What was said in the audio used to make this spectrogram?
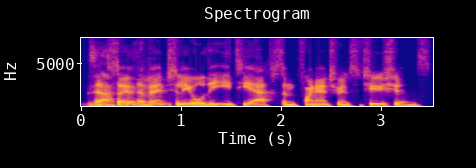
Exactly. And so eventually all the ETFs and financial institutions,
